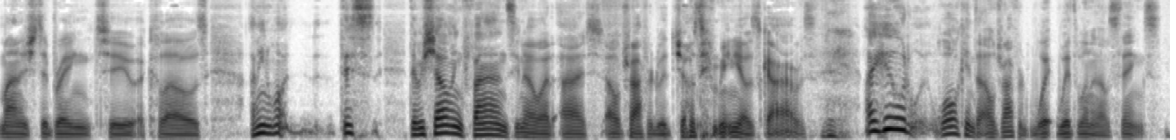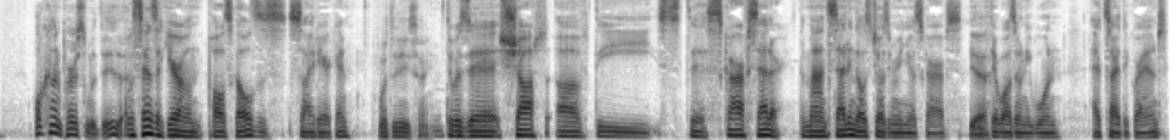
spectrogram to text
managed to bring to a close. I mean, what this they were showing fans, you know, at, at Old Trafford with Jose Mourinho scarves. I who would walk into Old Trafford with, with one of those things? What kind of person would do that? Well, it sounds like you're on Paul Scholes' side here, Ken. what did he say? There was a shot of the the scarf seller, the man selling those Jose Mourinho scarves. Yeah. There was only one outside the ground.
